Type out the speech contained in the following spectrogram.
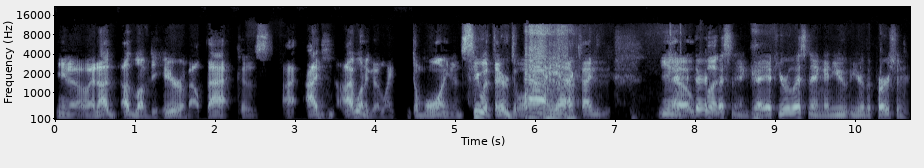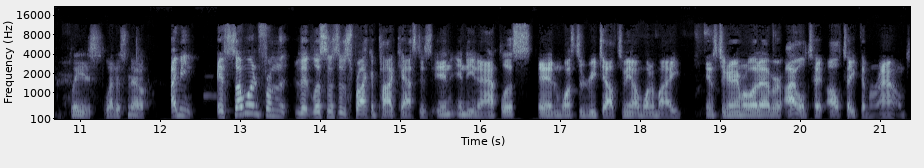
you know. And I'd I'd love to hear about that because I I I want to go to like Des Moines and see what they're doing. Ah, yeah. that kind of you know. if they're But listening, if you're listening and you you're the person, please let us know. I mean, if someone from the, that listens to the Sprocket podcast is in Indianapolis and wants to reach out to me on one of my Instagram or whatever, I will take I'll take them around.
